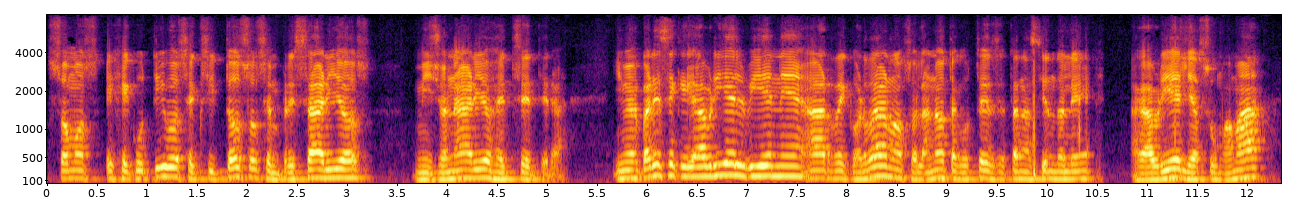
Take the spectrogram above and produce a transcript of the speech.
somos ejecutivos exitosos, empresarios, millonarios, etcétera. Y me parece que Gabriel viene a recordarnos, o la nota que ustedes están haciéndole a Gabriel y a su mamá,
